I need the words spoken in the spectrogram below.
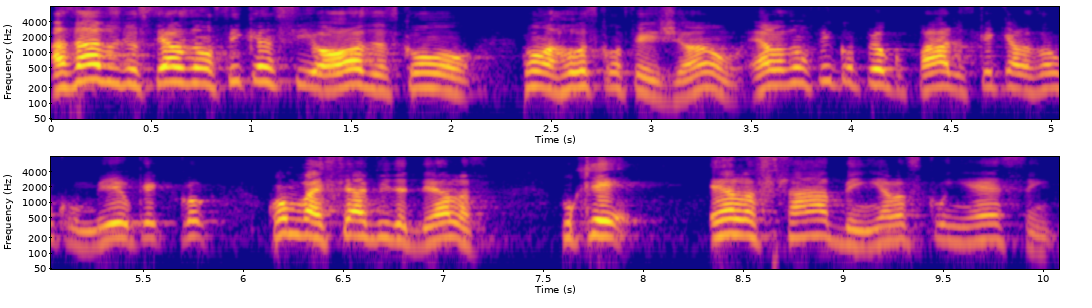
As aves dos céus não ficam ansiosas com, com arroz com feijão, elas não ficam preocupadas o que, que elas vão comer, o que, como vai ser a vida delas, porque elas sabem, elas conhecem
